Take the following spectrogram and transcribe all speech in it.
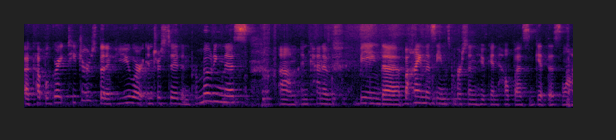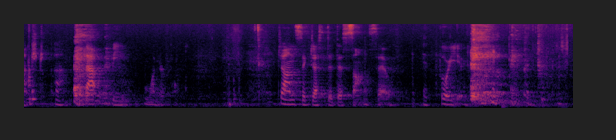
a couple great teachers, but if you are interested in promoting this um, and kind of being the behind the scenes person who can help us get this launched, uh, that would be wonderful. John suggested this song, so it's for you.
